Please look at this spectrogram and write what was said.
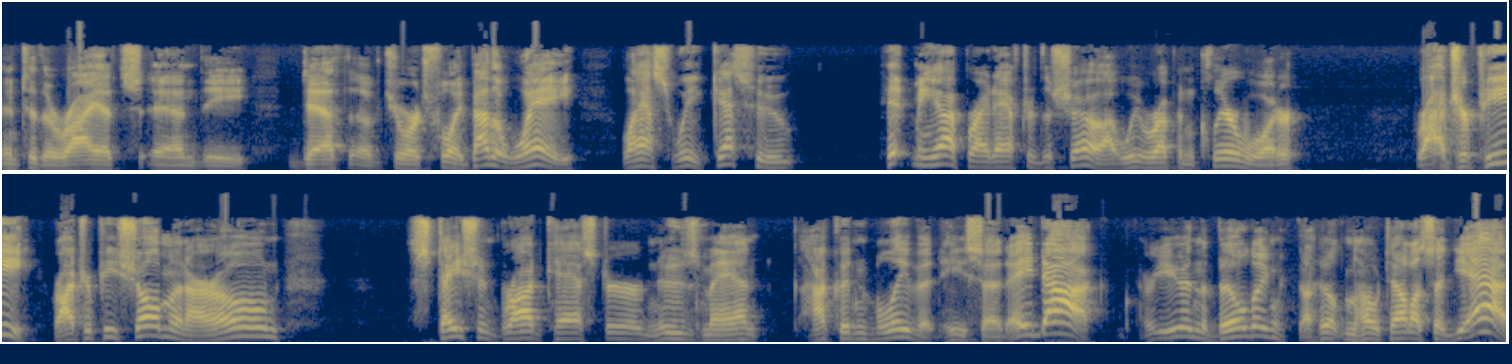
into the riots and the death of George Floyd. By the way, last week, guess who hit me up right after the show? We were up in Clearwater. Roger P. Roger P. Schulman, our own station broadcaster, newsman. I couldn't believe it. He said, Hey, Doc, are you in the building, the Hilton Hotel? I said, Yeah.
